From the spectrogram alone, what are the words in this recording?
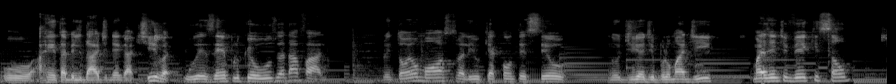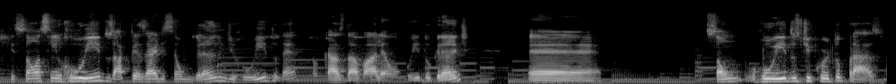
o, a rentabilidade negativa. O exemplo que eu uso é da Vale. Então eu mostro ali o que aconteceu no dia de Brumadinho, mas a gente vê que são que são assim ruídos, apesar de ser um grande ruído, né? No caso da Vale é um ruído grande, é... são ruídos de curto prazo.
